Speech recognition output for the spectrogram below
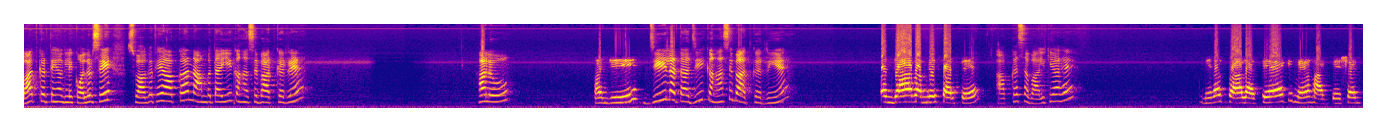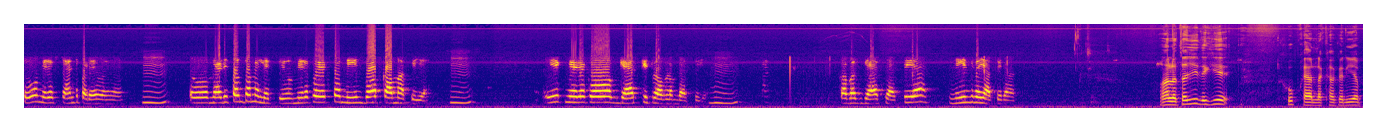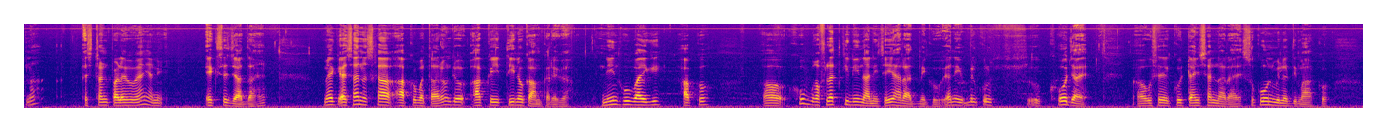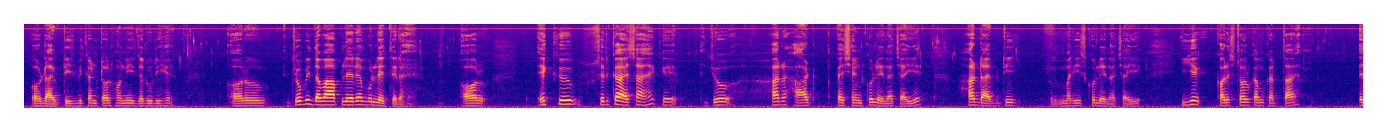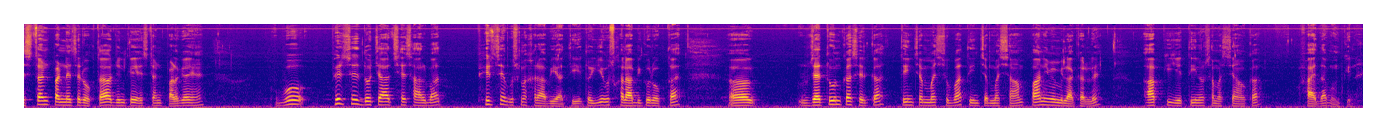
बात करते हैं अगले कॉलर से। स्वागत है आपका। नाम बताइए कहाँ से बात कर रहे हैं? हेलो हाँ जी। जी लता जी कहाँ से बात कर रही हैं? पंजाब अमृतसर से। आपका सवाल क्या है? मेरा सवाल ऐसे है कि मैं हार्ट पेशेंट हूँ मेरे स्टेंट पड़े हुए हैं। हम्म। तो मेडिसिन तो मैं लेती हूँ मेरे को एक तो नींद बहुत कम आती है। हम्म। एक मेरे को गैस की प्रॉब्लम रहती है। हम्म। कब्ज गैस रहती है नींद नहीं आती रात। हाँ लता जी देखिए खूब ख्याल रखा करिए अपना। स्टंट पड़े हुए हैं यानी एक से ज़्यादा हैं। मैं एक ऐसा नुस्खा आपको बता रहा हूँ जो आपके ये तीनों काम करेगा। नींद खूब आएगी आपको और खूब गफलत की नींद आनी चाहिए हर आदमी को। यानी बिल्कुल खो जाए। और उसे कोई टेंशन ना रहे, सुकून मिले दिमाग को। और डायबिटीज़ भी कंट्रोल होनी ज़रूरी है। और जो भी दवा आप ले रहे हैं, वो लेते रहें। और एक सिरका ऐसा है कि जो हर हार्ट पेशेंट को लेना चाहिए, हर डायबिटीज़ मरीज़ को लेना चाहिए। ये कोलेस्ट्रॉल कम करता है स्टंट पड़ने से रोकता है, और जिनके स्टंट पड़ गए हैं, वो फिर से दो चार छः साल बाद फिर से उसमें ख़राबी आती है। तो ये उस ख़राबी को रोकता है। जैतून का सिरका तीन चम्मच सुबह, तीन चम्मच शाम पानी में मिला कर लें। आपकी ये तीनों समस्याओं का फ़ायदा मुमकिन है।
